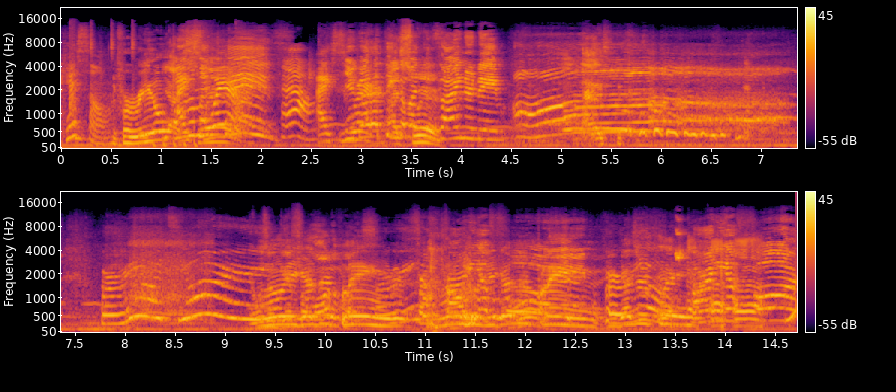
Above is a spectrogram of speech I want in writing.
Kiss him. For real? Yeah, I I swear. swear. I swear. You gotta think I of swear. a designer name. Oh. For real, it's yours. was a No, you guys are of us. playing. From Party you of guys are Four. playing. For You guys are real. playing. Party of four.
